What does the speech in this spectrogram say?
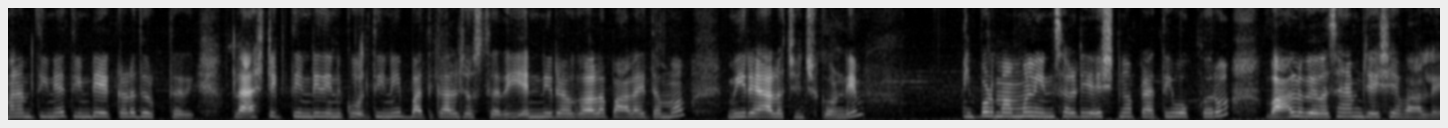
మనం తినే తిండి ఎక్కడ దొరుకుతుంది? ప్లాస్టిక్ తిండి తినుకో తిని బతకాల్సి వస్తుంది. ఎన్ని రోగాల పాలవుతామో మీరే ఆలోచించుకోండి. ఇప్పుడు మమ్మల్ని ఇన్సల్ట్ చేసిన ప్రతి ఒక్కరూ వాళ్ళు వ్యవసాయం చేసే వాళ్ళే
